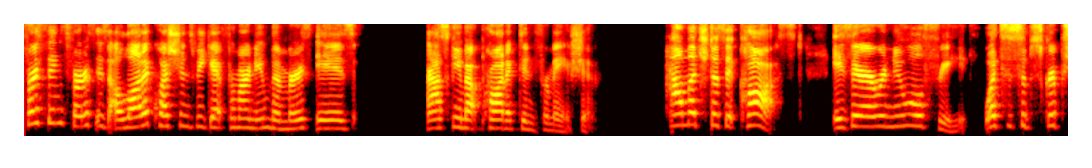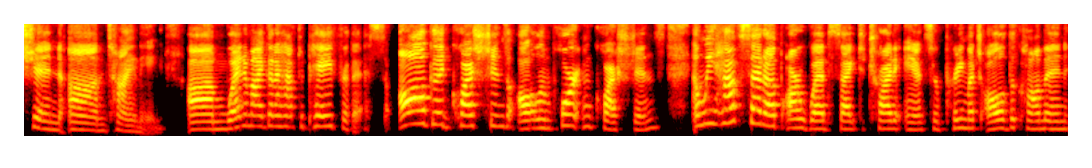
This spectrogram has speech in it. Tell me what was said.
first things first is a lot of questions we get from our new members is asking about product information. How much does it cost? Is there a renewal fee? What's the subscription um, timing? Um, when am I going to have to pay for this? All good questions, all important questions. And we have set up our website to try to answer pretty much all of the common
